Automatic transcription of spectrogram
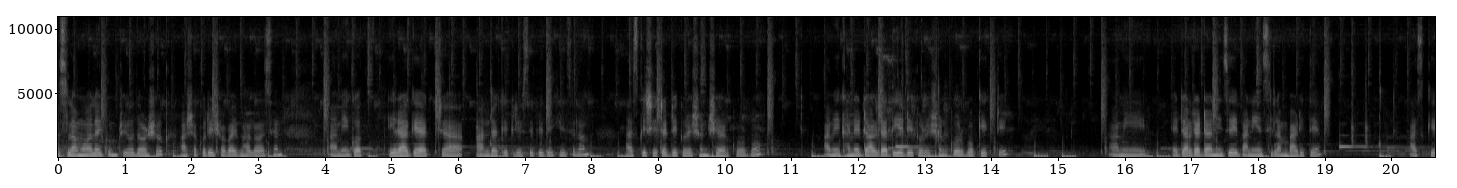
আসসালামু আলাইকুম, প্রিয় দর্শক। আশা করি সবাই ভালো আছেন। আমি গত, এর আগে একটা পান্ডা কেক রেসিপি দেখিয়েছিলাম। আজকে সেটার ডেকোরেশন শেয়ার করব। আমি এখানে ডালডা দিয়ে ডেকোরেশন করব কেকটি। আমি এই ডালডাটা নিজেই বানিয়েছিলাম বাড়িতে। আজকে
